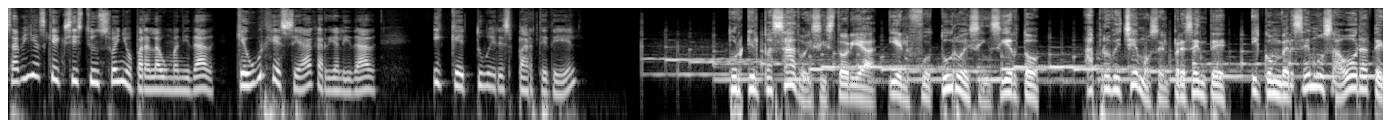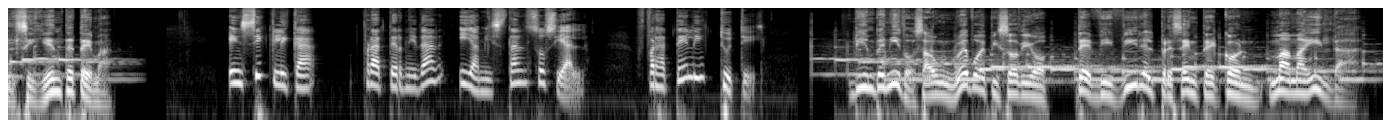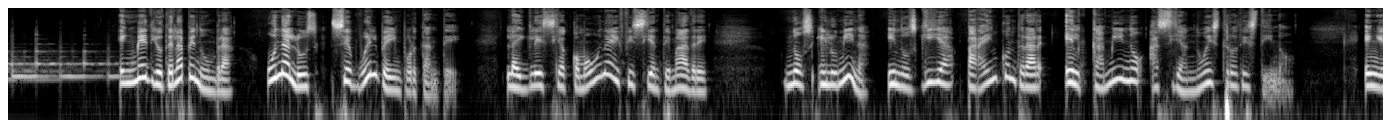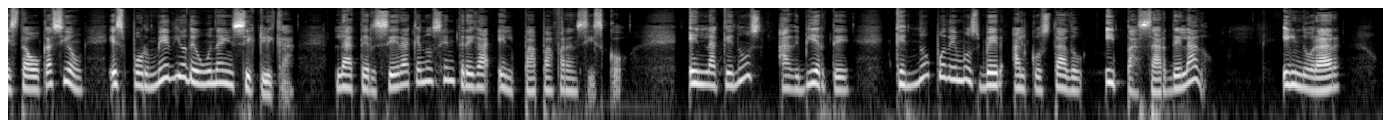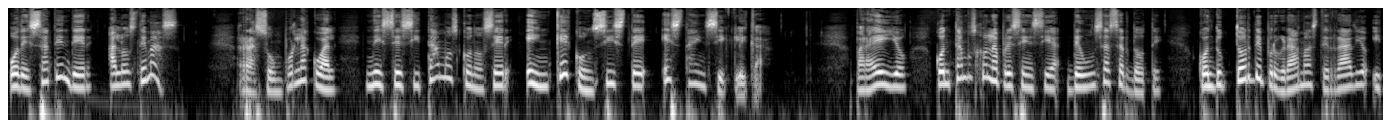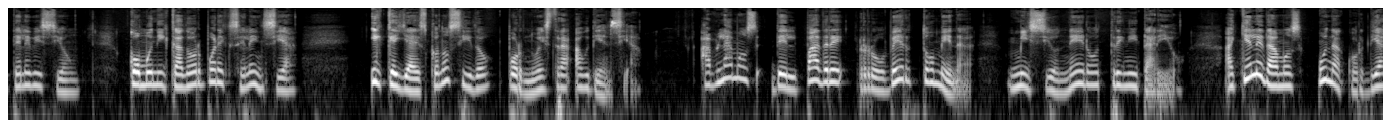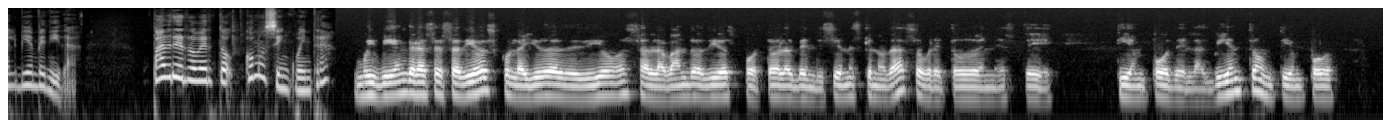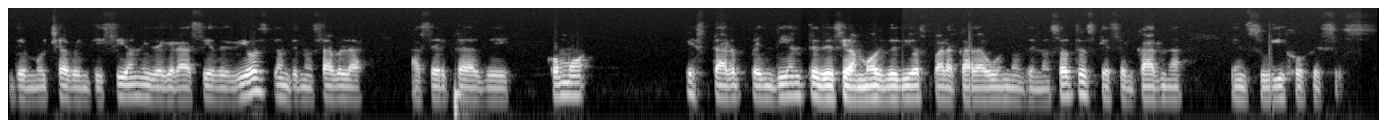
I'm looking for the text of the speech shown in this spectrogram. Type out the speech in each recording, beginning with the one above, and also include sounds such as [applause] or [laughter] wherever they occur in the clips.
¿Sabías que existe un sueño para la humanidad que urge se haga realidad y que tú eres parte de él? Porque el pasado es historia y el futuro es incierto, aprovechemos el presente y conversemos ahora del siguiente tema. Encíclica Fraternidad y Amistad Social. Fratelli Tutti. Bienvenidos a un nuevo episodio de Vivir el Presente con Mama Hilda. En medio de la penumbra, una luz se vuelve importante. La Iglesia, como una eficiente madre, nos ilumina y nos guía para encontrar el camino hacia nuestro destino. En esta ocasión es por medio de una encíclica, la tercera que nos entrega el Papa Francisco, en la que nos advierte que no podemos ver al costado y pasar de lado, ignorar o desatender a los demás, razón por la cual necesitamos conocer en qué consiste esta encíclica. Para ello, contamos con la presencia de un sacerdote, conductor de programas de radio y televisión, comunicador por excelencia y que ya es conocido por nuestra audiencia. Hablamos del padre Roberto Mena, misionero trinitario, a quien le damos una cordial bienvenida. Padre Roberto, ¿cómo se encuentra? Muy bien, gracias a Dios, con la ayuda de Dios, alabando a Dios por todas las bendiciones que nos da, sobre todo en este tiempo del Adviento, un tiempo de mucha bendición y de gracia de Dios, donde nos habla acerca de cómo estar pendiente de ese amor de Dios para cada uno de nosotros que se encarna en su Hijo Jesús.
